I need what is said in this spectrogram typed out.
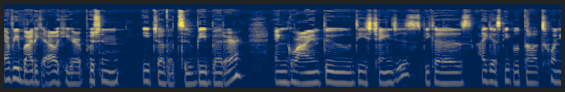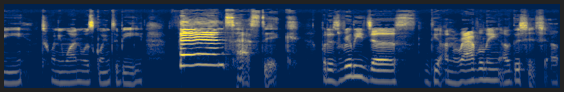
everybody out here pushing each other to be better and grind through these changes because I guess people thought 2021 was going to be fantastic. But it's really just the unraveling of the shit show.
